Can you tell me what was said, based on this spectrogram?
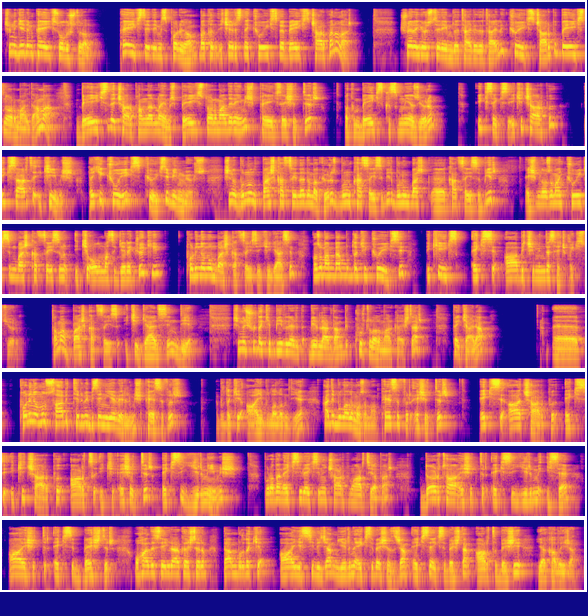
Şimdi gelin Px oluşturalım. Px dediğimiz polinom bakın içerisinde Qx ve Bx çarpanı var. Şöyle göstereyim detaylı detaylı. Qx çarpı Bx normalde ama Bx'i de çarpanlarına ayırmış. Bx normalde neymiş? Px eşittir. Bakın Bx kısmını yazıyorum. x eksi 2 çarpı x artı 2'ymiş. Peki qx, qx'i bilmiyoruz. Şimdi bunun baş katsayılarına bakıyoruz. Bunun katsayısı 1, bunun baş e, katsayısı 1. E şimdi o zaman qx'in baş katsayısının 2 olması gerekiyor ki polinomun baş katsayısı 2 gelsin. O zaman ben buradaki qx'i 2x eksi a biçiminde seçmek istiyorum. Tamam baş katsayısı 2 gelsin diye. Şimdi şuradaki birleri, birlerden bir kurtulalım arkadaşlar. Pekala. Ee, polinomun sabit terimi bize niye verilmiş? P0. Buradaki a'yı bulalım diye. Hadi bulalım o zaman. P0 eşittir. Eksi a çarpı eksi 2 çarpı artı 2 eşittir. Eksi 20'ymiş. Buradan eksi ile eksinin çarpımı artı yapar. 4a eşittir eksi 20 ise a eşittir eksi 5'tir. O halde sevgili arkadaşlarım ben buradaki a'yı sileceğim yerine eksi 5 yazacağım. Eksi eksi 5'ten artı 5'i yakalayacağım.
